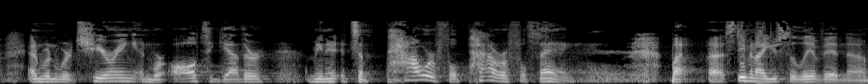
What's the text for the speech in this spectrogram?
and when we're cheering and we're all together, I mean, it's a powerful, powerful thing. But uh, Steve and I used to live in uh,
